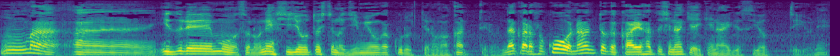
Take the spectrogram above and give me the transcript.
うん、まあ、いずれもうそのね、市場としての寿命が来るっていうのは分かってる。だからそこをなんとか開発しなきゃいけないですよっていうね。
